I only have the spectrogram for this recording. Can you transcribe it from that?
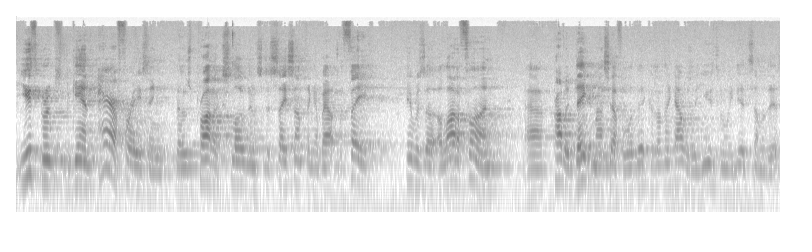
youth groups began paraphrasing those product slogans to say something about the faith. It was a, a lot of fun. Uh, probably dating myself a little bit because I think I was a youth when we did some of this.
